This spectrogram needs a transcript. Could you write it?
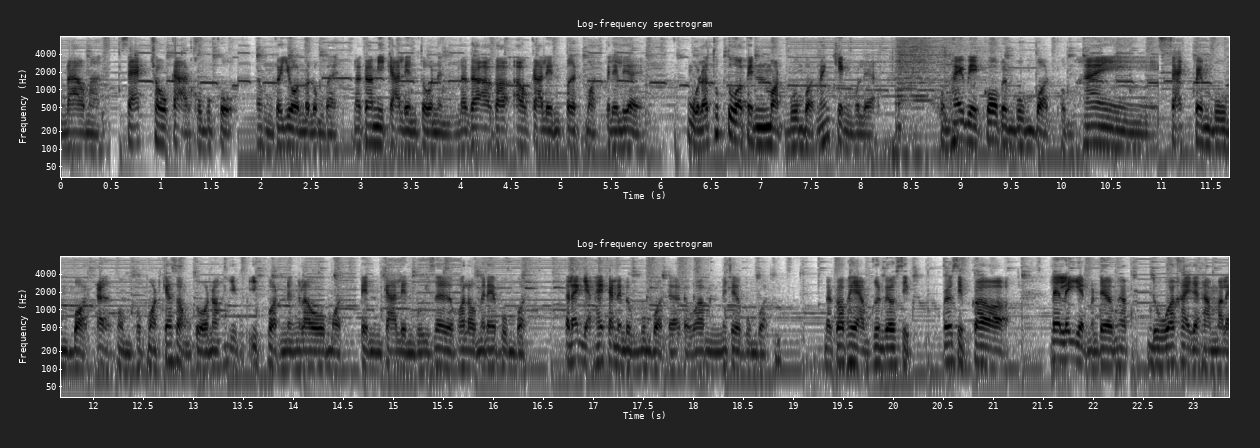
2 ดาวมาแซกโชกาดโคบุโกะแล้วผมก็โยนมาลงไป แล้วก็มีการเลนตัวหนึ่งแล้วก็เอาก็เอาการเลนเปิดหมดไปเรื่อยๆโอ้โหแล้วทุกตัวเป็นหมดบูมบอดแม่งเก่งหมดเลยอะ ผมให้เวโก้เป็นบูมบอทผมให้แซกเป็นบูมบอทเออผมผมหมดแค่ 2 ตัวเนาะอีกอีกบอทหนึ่งเราหมดเป็นการเลนบูเซอร์เพราะเราไม่ได้บูมบอทตอนแรกอยากให้การเลนบูมบอด้วแต่ว่ามันไม่เจอบูมบอทแล้วก็พยายามขึ้นเวลสิบเวลสิบก็เล่นละเอียดเหมือนเดิมครับ ดูว่าใครจะทำอะไร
